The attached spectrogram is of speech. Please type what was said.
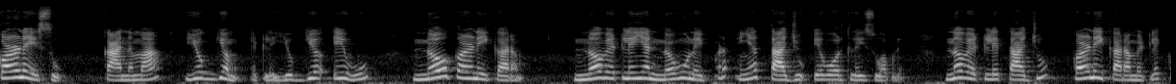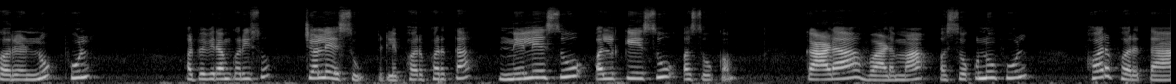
કર્ણેશુ કાનમાં યોગ્યમ એટલે યોગ્ય એવું, નવકર્ણિકારમ. નવ એટલે અહીંયા નવું નહીં, પણ અહીંયા તાજું એવો અર્થ લઈશું આપણે. નવ એટલે તાજું, કર્ણિકારમ એટલે કરણનું ફૂલ. અલ્પવિરામ કરીશું. ચલેસુ એટલે ફરફરતા, નેલેસુ, અલ્કેસુ, અશોકમ. કાળા વાળમાં અશોકનું ફૂલ, ફરફરતા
